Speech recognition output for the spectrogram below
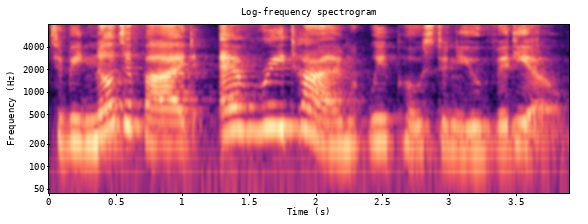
to be notified every time we post a new video.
